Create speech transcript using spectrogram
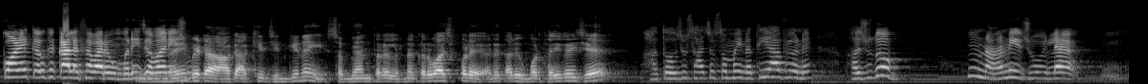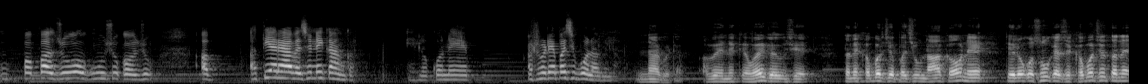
કોણે કહ્યું કે કાલે સવારે હું મરી જવાની નહીં છું? બેટા આ- આખી જિંદગી નહીં. સમયાંતરે લગ્ન કરવા જ પડે અને તારી ઉંમર થઈ ગઈ છે. હા તો હજુ સાચો સમય નથી આવ્યો ને. હજુ તો હું નાની છું એટલે પપ્પા જો હું શું કહું છું. અ- અત્યારે આવે છે ને એક કામ કર. એ લોકોને અઠવાડિયા પછી બોલાવી લો. ના બેટા હવે એને કહેવાય ગયું છે તને ખબર છે પછી હું ના કહું ને તે લોકો શું કહેશે ખબર છે તને?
